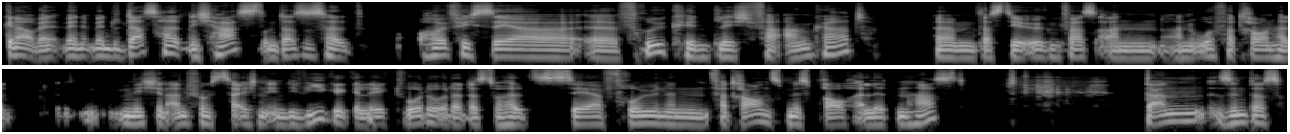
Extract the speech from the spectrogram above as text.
Genau, wenn, wenn, wenn du das halt nicht hast, und das ist halt häufig sehr äh, frühkindlich verankert, ähm, dass dir irgendwas an, an Urvertrauen halt nicht in Anführungszeichen in die Wiege gelegt wurde oder dass du halt sehr früh einen Vertrauensmissbrauch erlitten hast, dann sind das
